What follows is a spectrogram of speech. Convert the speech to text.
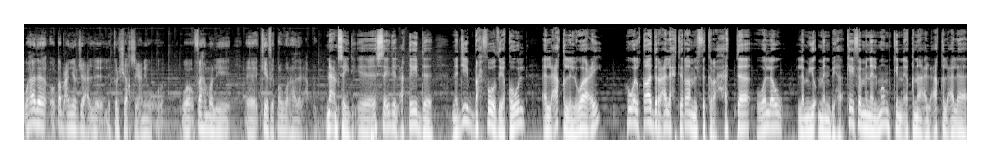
وهذا طبعا يرجع لكل شخص يعني وفهمه لكيف يطور هذا العقل. نعم سيدي. السيد العقيد نجيب محفوظ يقول العقل الواعي هو القادر على احترام الفكرة حتى ولو لم يؤمن بها. كيف من الممكن إقناع العقل على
